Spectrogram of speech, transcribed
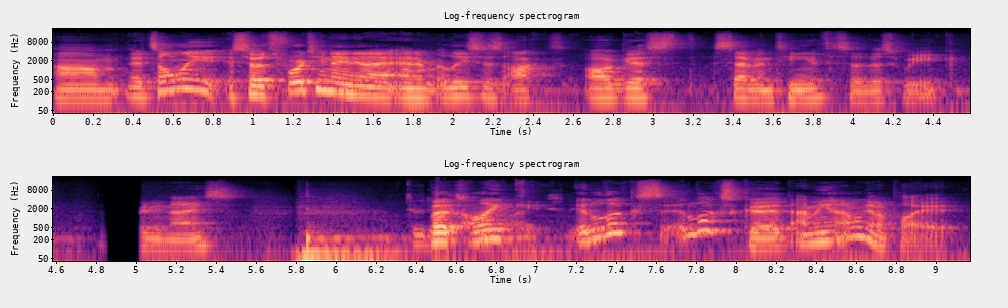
Um it's only so it's 14.99 and it releases August 17th, so this week. Pretty nice. Dude, But like it looks it looks good. I mean, I'm going to play it.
